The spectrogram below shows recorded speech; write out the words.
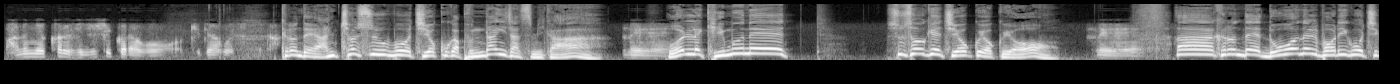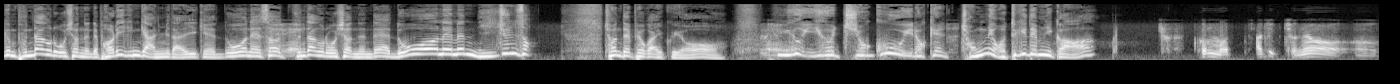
많은 역할을 해주실 거라고 기대하고 있습니다. 그런데 안철수 후보 지역구가 분당이지 않습니까? 네. 원래 김은혜 수석의 지역구였고요. 네. 아, 그런데 노원을 버리고 지금 분당으로 오셨는데, 버리긴 게 아닙니다. 이렇게 노원에서 네. 분당으로 오셨는데, 노원에는 이준석 전 대표가 있고요. 네. 이거, 이거 지역구 이렇게 정리 어떻게 됩니까? 그건 뭐 아직 전혀 어,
